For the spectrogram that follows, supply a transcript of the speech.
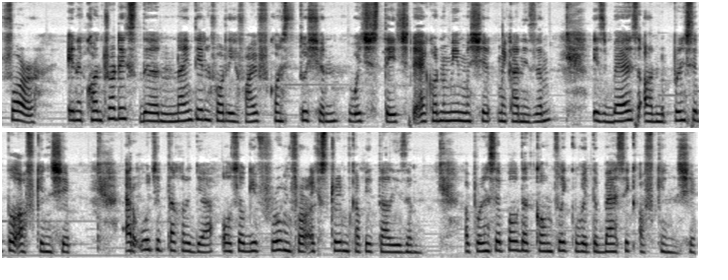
4. It contradicts the 1945 Constitution, which states the economy mechanism is based on the principle of kinship. RUU Cipta Kerja also give room for extreme capitalism, a principle that conflict with the basic of kinship.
